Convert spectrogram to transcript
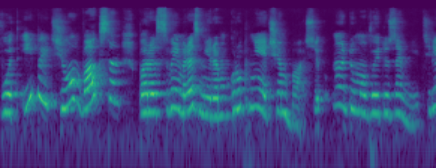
Вот, и причем Ваксон по своим размерам крупнее, чем Басик. Ну, я думаю, вы это заметили.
